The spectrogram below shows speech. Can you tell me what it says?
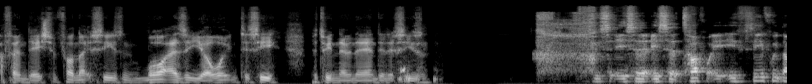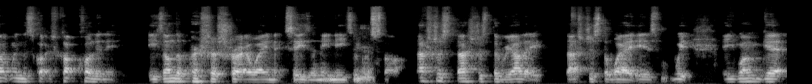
a foundation for next season? What is it you're looking to see between now and the end of the season? It's, it's a it's a tough. If see if we don't win the Scottish Cup, Colin, it, he's under pressure straight away next season. He needs a good start. That's just that's just the reality. That's just the way it is. We he won't get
